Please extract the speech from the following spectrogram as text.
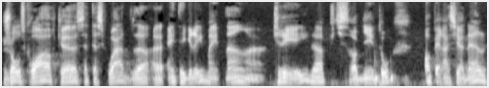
j'ose croire que cette escouade euh, intégrée maintenant, créée, là, puis qui sera bientôt opérationnelle,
